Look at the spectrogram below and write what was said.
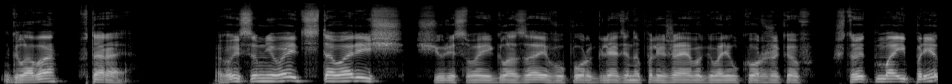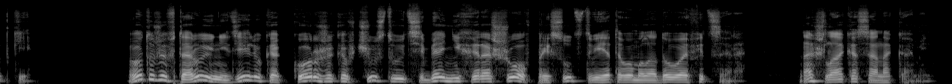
Глава вторая. «Вы сомневаетесь, товарищ?» — щуря свои глаза и в упор глядя на Полежаева, говорил Коржиков, «что это мои предки?» Вот уже вторую неделю, как Коржиков чувствует себя нехорошо в присутствии этого молодого офицера. Нашла коса на камень.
